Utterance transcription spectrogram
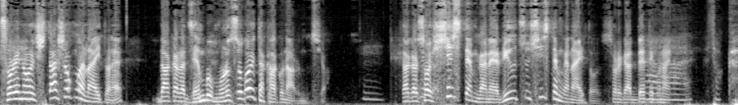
それの下色がないとね、だから全部ものすごい高くなるんですよ。うんだからそういうシステムがね、流通システムがないと、それが出てこない。ああ、そっか。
